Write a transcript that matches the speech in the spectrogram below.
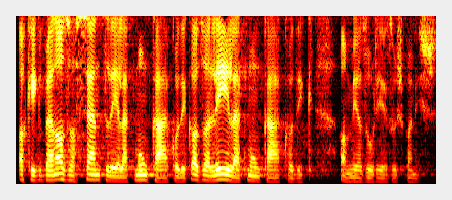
Akikben az a szent lélek munkálkodik, az a lélek munkálkodik, ami az Úr Jézusban is.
